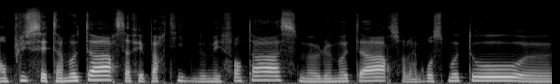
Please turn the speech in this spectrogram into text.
En plus, c'est un motard, ça fait partie de mes fantasmes. Le motard sur la grosse moto, euh,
